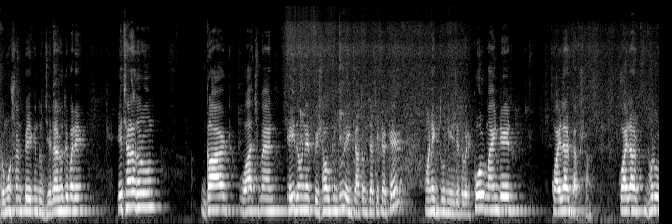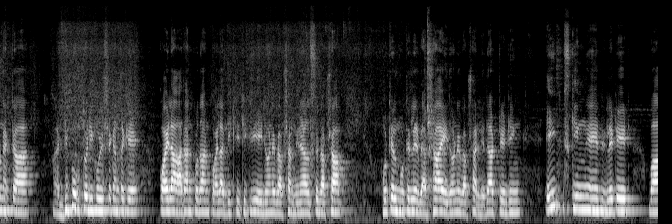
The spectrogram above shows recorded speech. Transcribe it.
প্রমোশন পেয়ে কিন্তু জেলার হতে পারে। এছাড়া ধরুন গার্ড ওয়াচম্যান এই ধরনের পেশাও কিন্তু এই জাতক জাতিকাকে অনেক দূর নিয়ে যেতে পারে। কোল মাইন্ডের কয়লার ব্যবসা। কয়লার ধরুন একটা ডিপো তৈরি করে সেখান থেকে কয়লা আদান প্রদান, কয়লা বিক্রি টিক্রি, এই ধরনের ব্যবসা মিনারেলসের ব্যবসা হোটেল মোটেলের ব্যবসা, এই ধরনের ব্যবসা লেদার ট্রেডিং এই স্কিনের রিলেটেড বা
